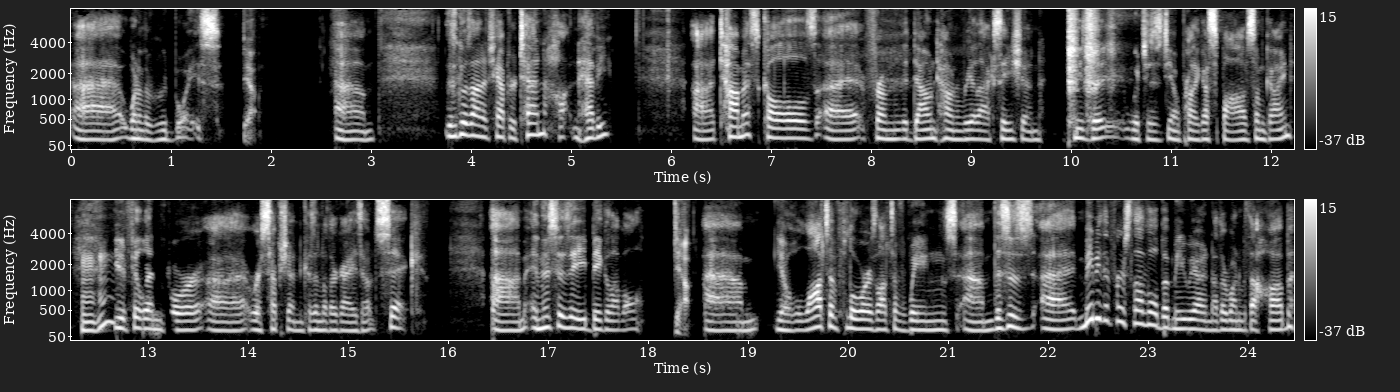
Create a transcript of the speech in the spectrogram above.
uh, one of the rude boys. Yeah. Um, this goes on to chapter ten, hot and heavy. Uh, Thomas calls uh, from the downtown relaxation which is you know probably like a spa of some kind. Mm-hmm. You fill in for uh, reception because another guy is out sick. Um, and this is a big level. Yeah. Um, you know, lots of floors, lots of wings. Um, this is uh, maybe the first level, but maybe we have another one with a hub.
